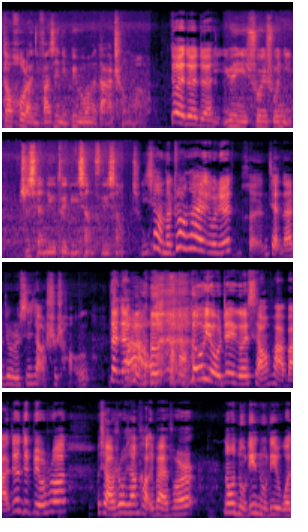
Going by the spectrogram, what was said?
到后来你发现你并没有办法达成嘛。对对对。你愿意说一说你之前那个最理想自己想理想的状态？我觉得很简单，就是心想事成。大家可能 都有这个想法吧？就就比如说。我小时候想考一百分儿，那我努力努力，我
